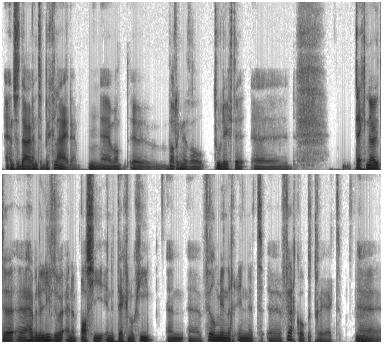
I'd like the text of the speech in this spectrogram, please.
en ze daarin te begeleiden. Mm. Uh, want uh, wat ik net al toelichtte, uh, techneuten hebben een liefde en een passie in de technologie en veel minder in het verkooptraject. Mm.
